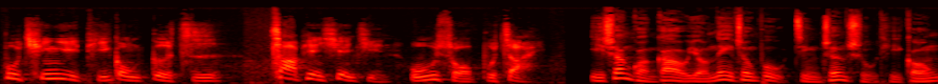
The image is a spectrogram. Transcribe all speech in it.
不轻易提供个资。诈骗陷阱无所不在。以上广告由内政部警政署提供。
